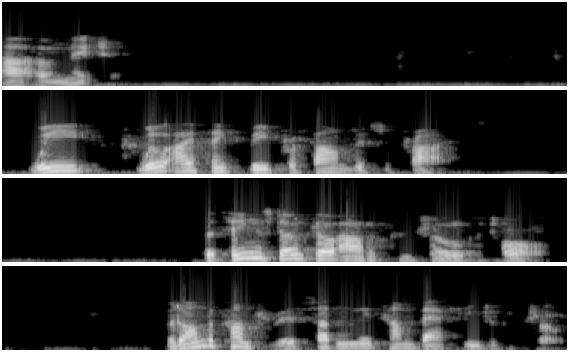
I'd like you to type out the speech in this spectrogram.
our own nature, we will, I think, be profoundly surprised that things don't go out of control at all, but on the contrary, suddenly come back into control.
